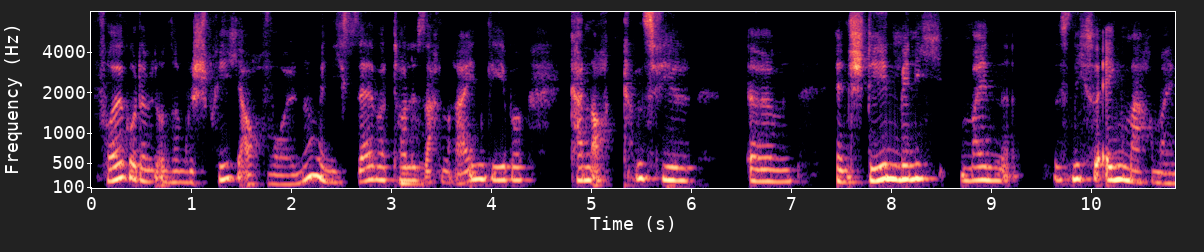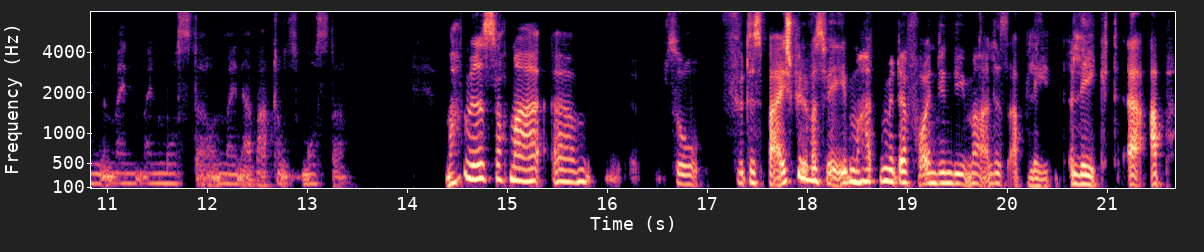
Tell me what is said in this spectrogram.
Folge oder mit unserem Gespräch auch wollen. Ne? Wenn ich selber tolle mhm. Sachen reingebe, kann auch ganz viel ähm, entstehen, wenn ich mein, es nicht so eng mache, mein, mein, mein Muster und mein Erwartungsmuster. Machen wir das doch mal ähm, so für das Beispiel, was wir eben hatten mit der Freundin, die immer alles ablegt, legt, äh, ab.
